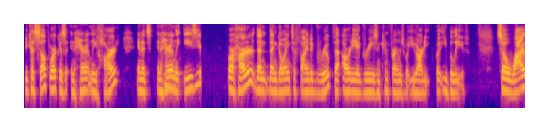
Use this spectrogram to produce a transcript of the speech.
because self work is inherently hard and it's inherently mm-hmm. easier or harder than than going to find a group that already agrees and confirms what you already what you believe. So why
